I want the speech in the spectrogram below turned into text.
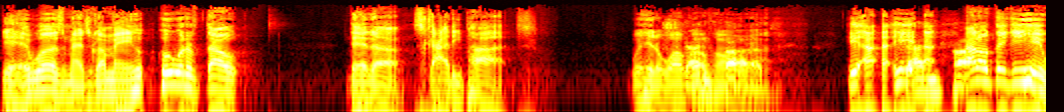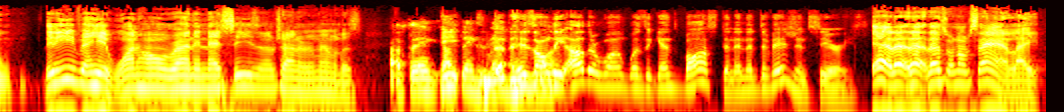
Yeah, it was magical. I mean, who, who would have thought that uh Scotty Potts would hit a walk off home Potts. run? He, I, he, I, I, don't think he hit. Did he even hit one home run in that season? I'm trying to remember this. I think. He, I think his one. only other one was against Boston in the division series. Yeah, that, that, that's what I'm saying. Like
